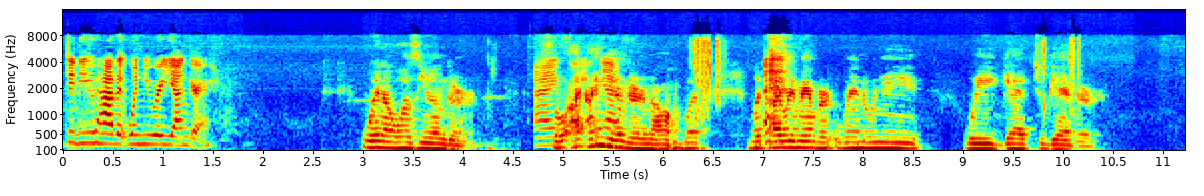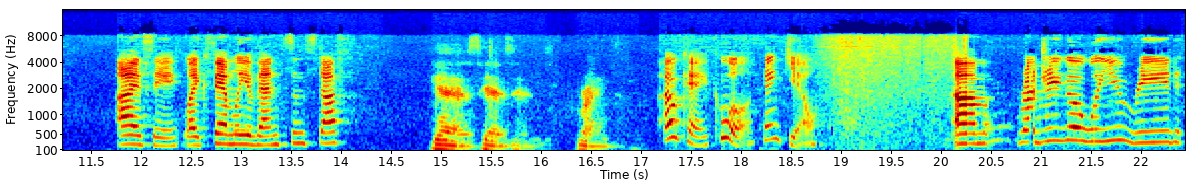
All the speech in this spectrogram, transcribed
did you have it when you were younger? When I was younger. I So I, I'm yeah. younger now, but but I remember when we we get together. I see. Like family events and stuff? Yes, yes, yes. Right. Okay, cool. Thank you. Um, Rodrigo, will you read?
